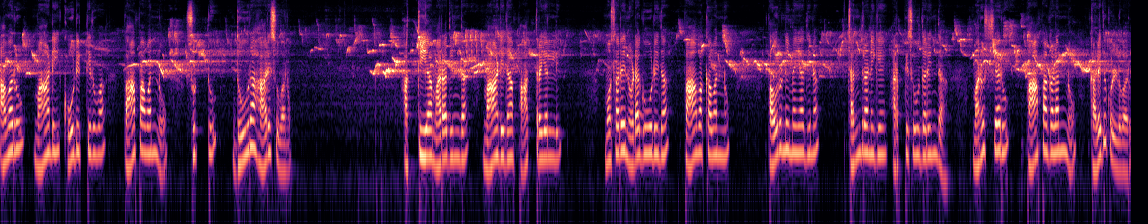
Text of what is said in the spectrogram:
ಅವರು ಮಾಡಿ ಕೂಡಿಟ್ಟಿರುವ ಪಾಪವನ್ನು ಸುಟ್ಟು ದೂರ ಹಾರಿಸುವನು. ಅತ್ತಿಯ ಮರದಿಂದ ಮಾಡಿದ ಪಾತ್ರೆಯಲ್ಲಿ ಮೊಸರಿನೊಡಗೂಡಿದ ಪಾವಕವನ್ನು ಪೌರ್ಣಿಮೆಯ ದಿನ ಚಂದ್ರನಿಗೆ ಅರ್ಪಿಸುವುದರಿಂದ ಮನುಷ್ಯರು ಪಾಪಗಳನ್ನು ಕಳೆದುಕೊಳ್ಳುವರು.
